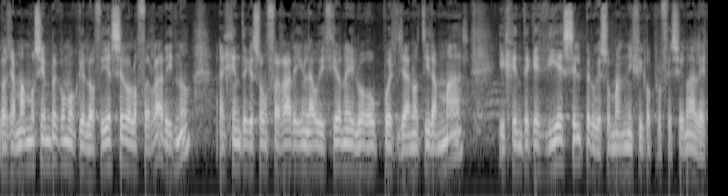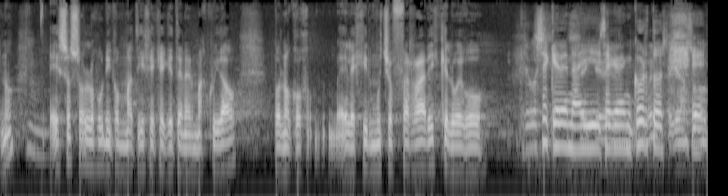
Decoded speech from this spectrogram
Los llamamos siempre como que los diésel o los Ferraris, ¿no? Hay gente que son Ferrari en las audiciones y luego pues ya no tiran más, y gente que es diésel pero que son magníficos profesionales, ¿no? Mm. Esos son los únicos matices que hay que tener más cuidado por no elegir muchos Ferraris que luego Luego se queden ahí, se queden, cortos. Eh,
